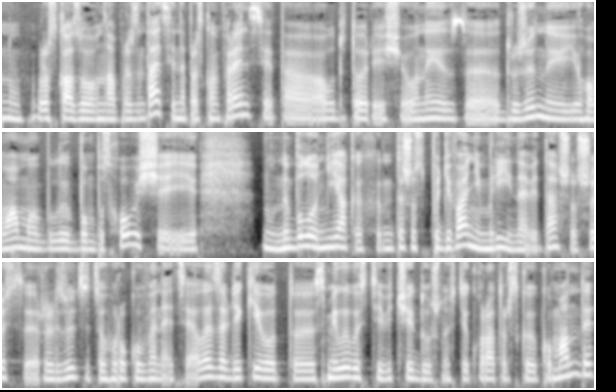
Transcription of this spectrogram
ну, розказував на презентації, на прес-конференції та аудиторії, що вони з дружиною, його мамою були в бомбосховищі і. Ну, не було ніяких не те, що сподівань, мрій навіть, да, що щось реалізується цього року в Венеції. Але завдяки от е, сміливості відчайдушності кураторської команди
